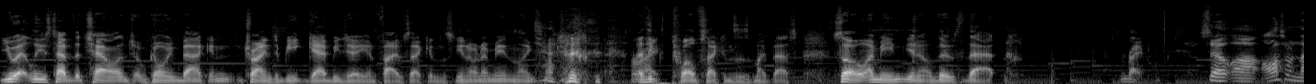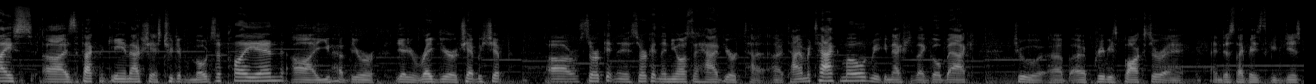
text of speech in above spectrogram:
you at least have the challenge of going back and trying to beat Gabby Jay in five seconds. You know what I mean? Like, I think 12 seconds is my best. So, I mean, you know, there's that. Right. So uh, also nice uh, is the fact that the game actually has two different modes to play in. Uh, you have your you have your regular championship uh, circuit and the circuit, and then you also have your ti uh, time attack mode where you can actually like go back to a, a previous boxer and, and just like basically just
